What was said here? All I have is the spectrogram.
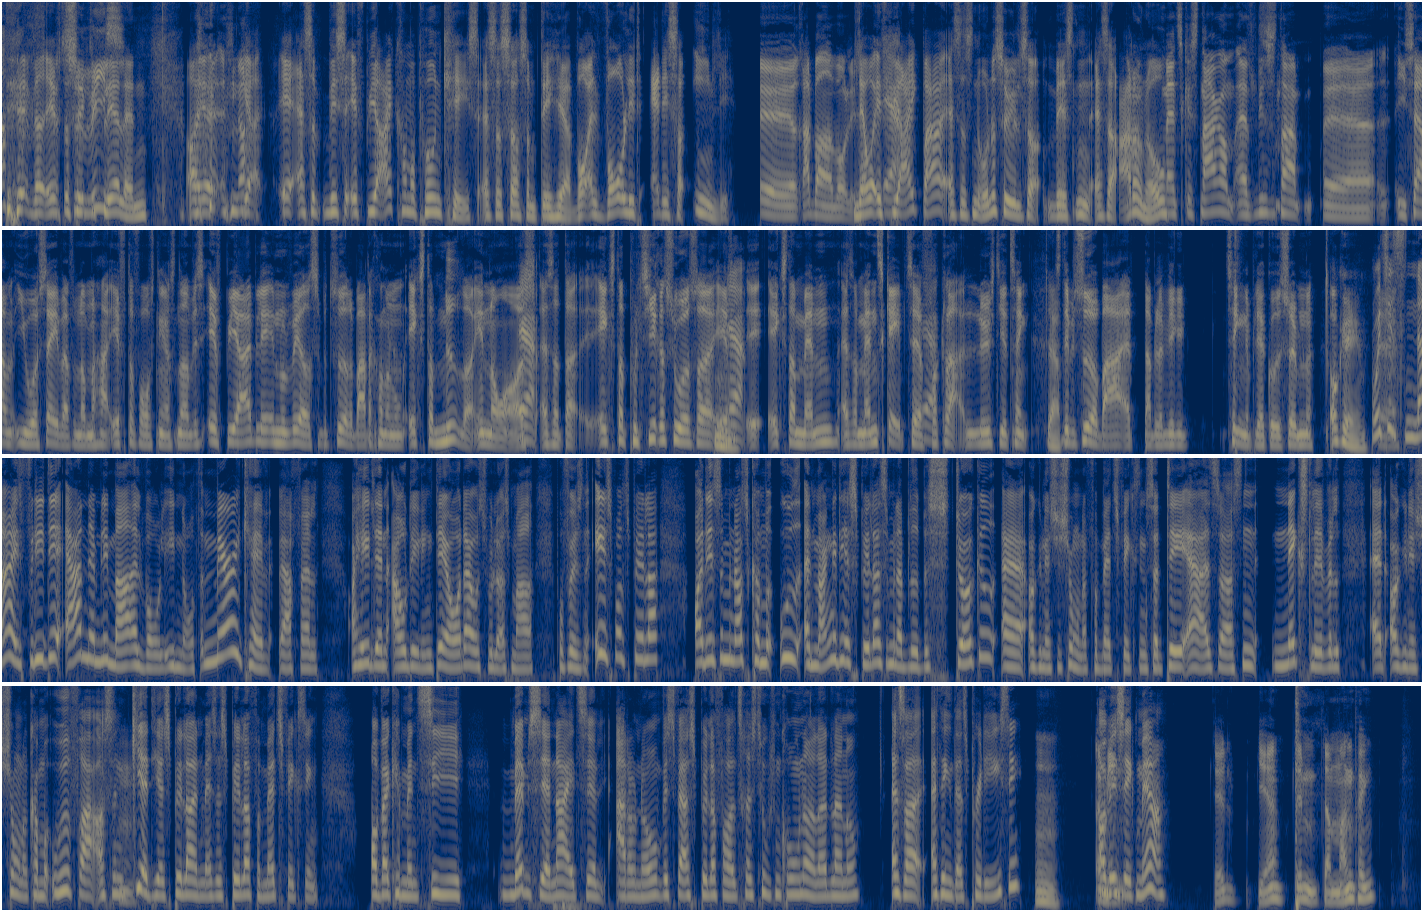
det har været eftersøgt i flere lande. Og jeg, jeg, altså hvis FBI kommer på en case, altså så som det her, hvor alvorligt er det så egentlig? Øh, ret meget alvorligt. Laver FBI Ja. ikke bare altså sådan undersøgelser med sådan, altså I don't know. Man skal snakke om, at lige så snart, øh, især i USA i hvert fald, når man har efterforskning og sådan noget, hvis FBI bliver involveret, så betyder det bare, at der kommer nogle ekstra midler ind over os. Ja. Altså der er ekstra politiressourcer, mm. Ja. ekstra mand, altså mandskab til at Ja. forklare, løse de her ting. Ja. Så det betyder bare, at der bliver virkelig tingene bliver gået i sømne. Okay. Which is nice, fordi det er nemlig meget alvorligt i North America i hvert fald. Og hele den afdeling derovre, der er jo selvfølgelig også meget professionelle e-sportspillere. Og det er simpelthen også kommet ud, at mange af de her spillere simpelthen er blevet bestukket af organisationer for matchfixing. Så det er altså sådan next level, at organisationer kommer udefra og sådan mm. giver de her spillere en masse spillere for matchfixing. Og hvad kan man sige? Hvem siger nej til, I don't know, hvis hver spiller får 50.000 kroner eller et eller andet? Altså, I think that's pretty easy. Mm. Og hvis ikke mere. Det, ja, det, der er mange penge.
